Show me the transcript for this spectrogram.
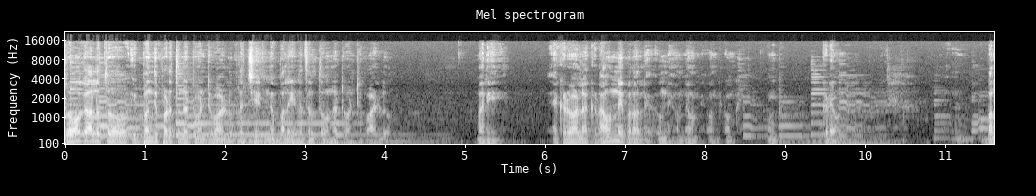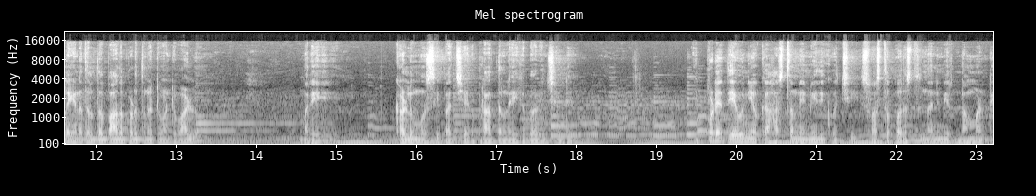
రోగాలతో ఇబ్బంది పడుతున్నటువంటి వాళ్ళు ప్రత్యేకంగా బలహీనతలతో ఉన్నటువంటి వాళ్ళు మరి ఎక్కడ వాళ్ళు అక్కడ? ఉన్నాయి పర్వాలేదు. ఉన్నాయి ఉన్నాయి ఉన్నాయి ఉన్నాయి ఉన్నాయి. ఉండు. ఇక్కడే ఉన్నాయి బలహీనతలతో బాధపడుతున్నటువంటి వాళ్ళు మరి కళ్ళు మూసి ప్రత్యేక ప్రార్థనలు ఏకీభవించండి. ఇప్పుడే దేవుని యొక్క హస్తం మీ మీదకి వచ్చి స్వస్థపరుస్తుందని మీరు నమ్మండి.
